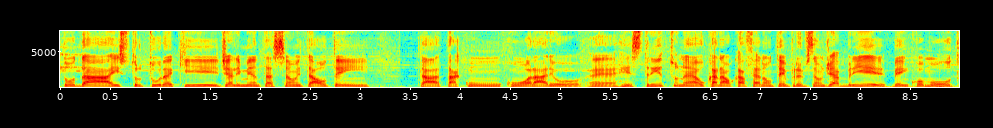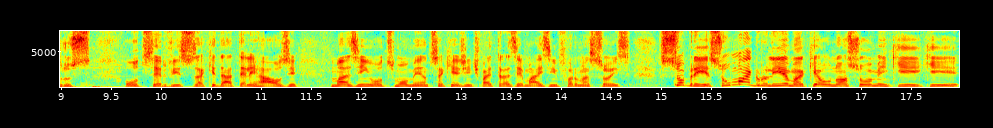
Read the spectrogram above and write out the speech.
toda a estrutura aqui de alimentação e tal tem tá, tá com, com horário é, restrito, né? O canal Café não tem previsão de abrir, bem como outros, outros serviços aqui da Telehouse, mas em outros momentos aqui a gente vai trazer mais informações sobre isso. O Magro Lima, que é o nosso homem que. que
